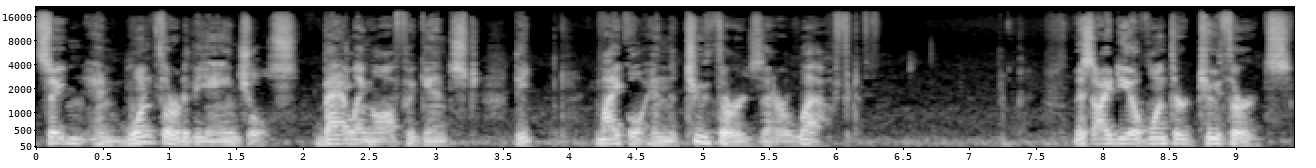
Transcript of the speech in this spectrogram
Satan and one third of the angels battling off against the Michael and the two thirds that are left. This idea of one third, two thirds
